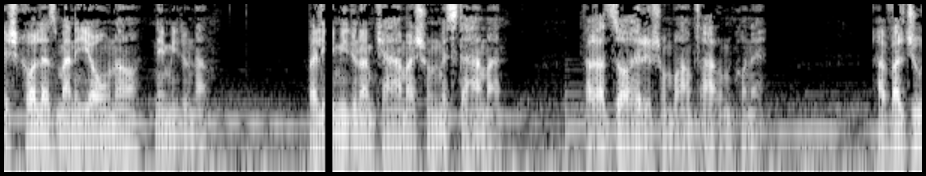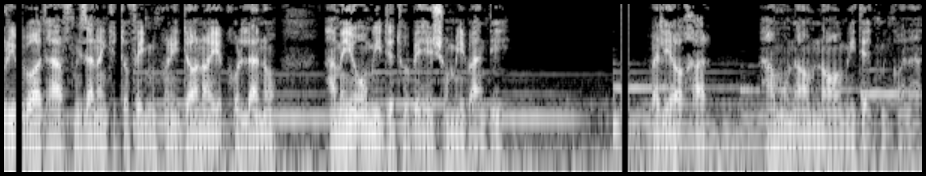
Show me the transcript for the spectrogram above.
اشکال از من یا اونا نمی‌دونم. ولی می‌دونم که همشون مثل همن فقط ظاهرشون با هم فرق می‌کنه. اول جوری باید حرف می‌زنن که تو فکر می‌کنی دانای کلن و همه امید تو بهشون میبندی. ولی آخر همونا هم ناامیدت می‌کنن.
